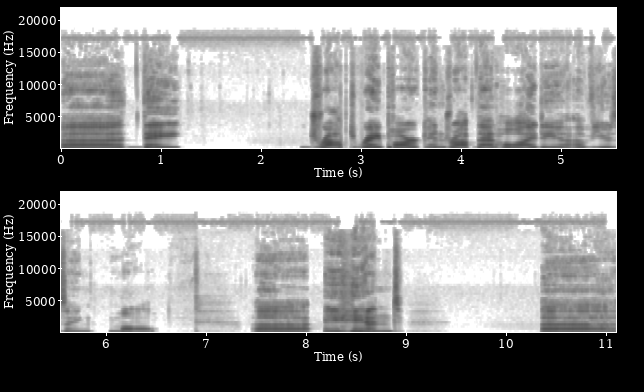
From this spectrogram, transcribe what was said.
uh, they dropped Ray Park and dropped that whole idea of using Maul. Uh, and uh,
